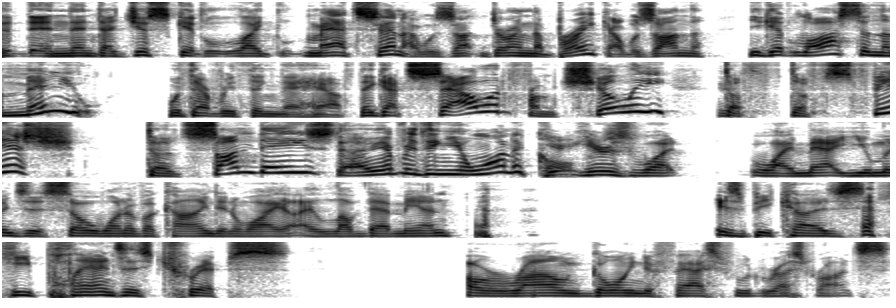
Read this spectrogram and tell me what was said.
and then I just get like Matt said, I was on, during the break. I was on the. You get lost in the menu with everything they have. They got salad from chili to, to fish to sundaes to everything you want to call. Here's what why Matt Youmans is so one of a kind and why I love that man is because he plans his trips around going to fast food restaurants.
